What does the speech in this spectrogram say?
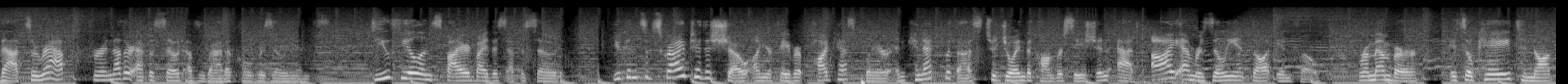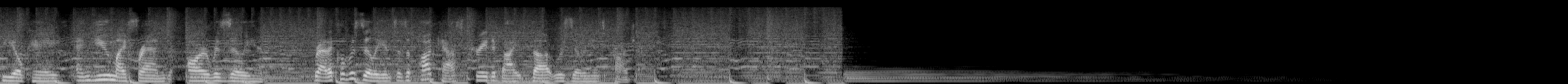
That's a wrap for another episode of Radical Resilience. Do you feel inspired by this episode? You can subscribe to the show on your favorite podcast player and connect with us to join the conversation at iamresilient.info. Remember, it's okay to not be okay, and you, my friend, are resilient. Radical Resilience is a podcast created by The Resilience Project.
